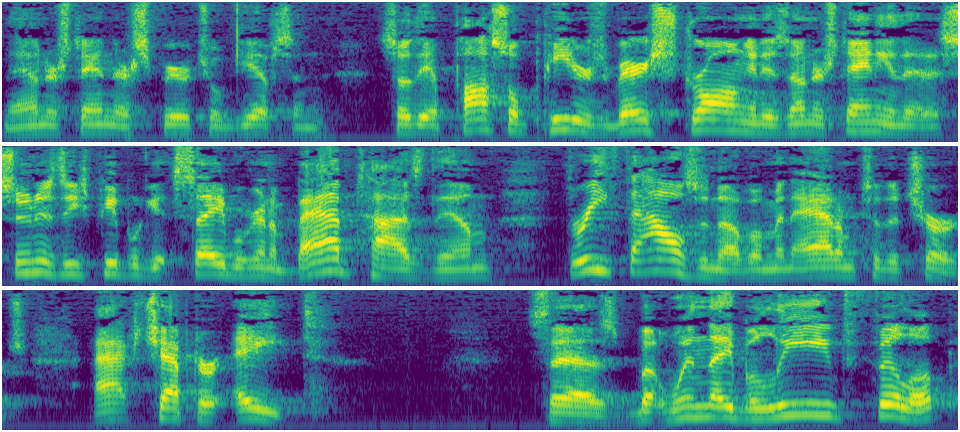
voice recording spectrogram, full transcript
They understand their spiritual gifts. And so the Apostle Peter is very strong in his understanding that as soon as these people get saved, we're going to baptize them, 3,000 of them, and add them to the church. Acts chapter 8 says, But when they believed Philip,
